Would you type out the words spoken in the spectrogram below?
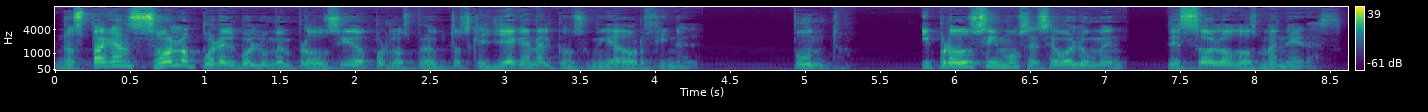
nos pagan solo por el volumen producido por los productos que llegan al consumidor final. Punto. Y producimos ese volumen de solo dos maneras.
